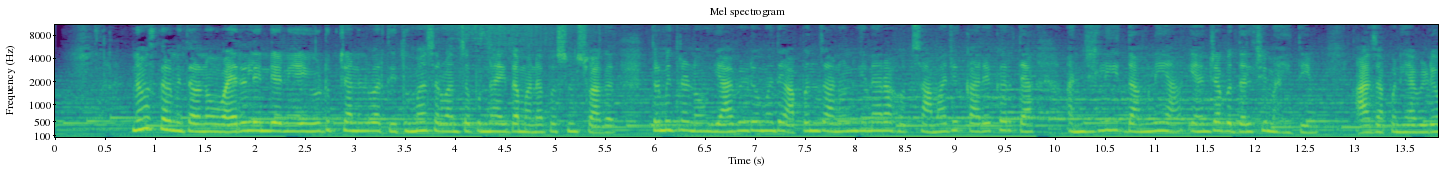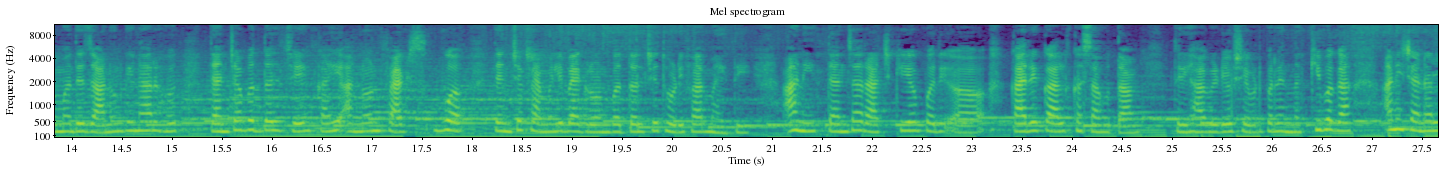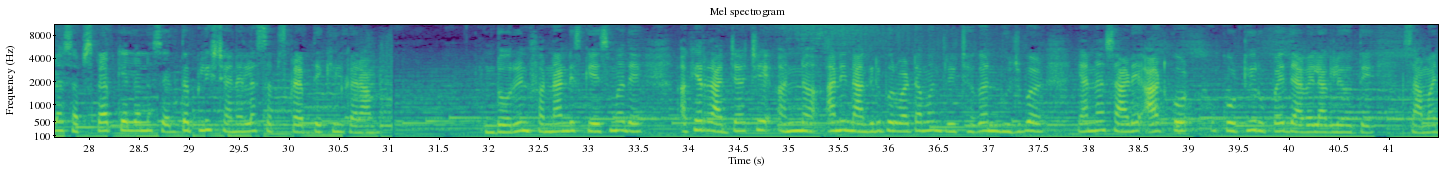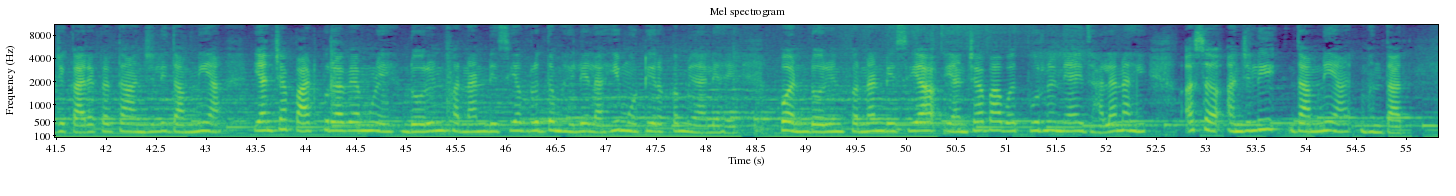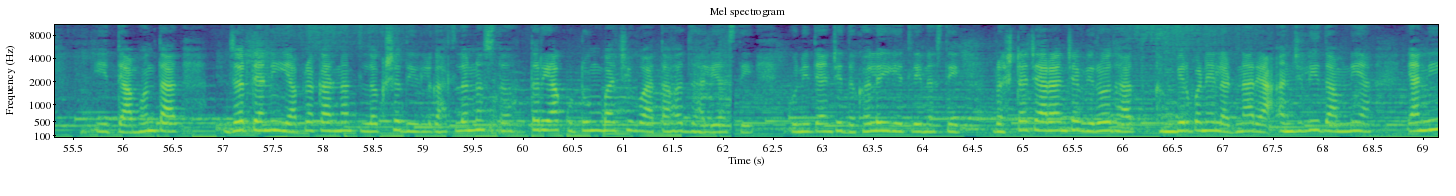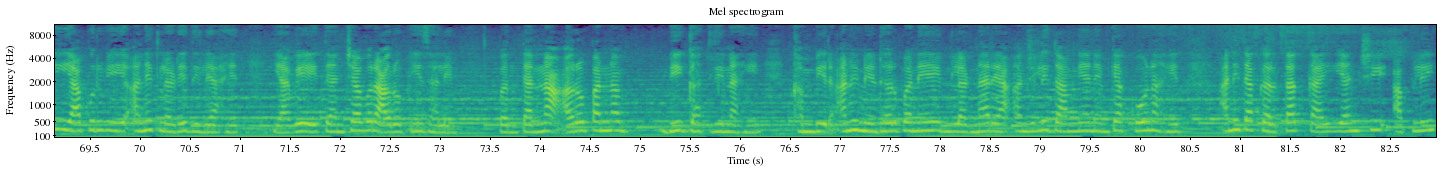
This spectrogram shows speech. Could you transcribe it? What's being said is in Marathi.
you नमस्कार मित्रांनो व्हायरल इंडियन या यूट्यूब चॅनलवरती तुम्हा सर्वांचं पुन्हा एकदा मनापासून स्वागत. तर मित्रांनो या व्हिडिओमध्ये आपण जाणून घेणार आहोत सामाजिक कार्यकर्त्या अंजली दामनिया यांच्याबद्दलची माहिती. आज आपण या व्हिडिओमध्ये जाणून घेणार आहोत त्यांच्याबद्दलचे काही अननोन फॅक्ट्स व त्यांच्या फॅमिली बॅकग्राऊंडबद्दलची थोडीफार माहिती आणि त्यांचा राजकीय परि कार्यकाल कसा होता. तरी हा व्हिडिओ शेवटपर्यंत नक्की बघा आणि चॅनलला सबस्क्राईब केलं नसेल तर प्लीज चॅनलला सबस्क्राईब देखील करा. डोरिन फर्नांडिस केसमध्ये अखेर राज्याचे अन्न आणि नागरी पुरवठा मंत्री छगन भुजबळ यांना साडेआठ को कोटी रुपये द्यावे लागले होते. सामाजिक कार्यकर्ता अंजली दामनिया यांच्या पाठपुराव्यामुळे डोरिन फर्नांडिस या वृद्ध महिलेला ही मोठी रक्कम मिळाली आहे. पण डोरिन फर्नांडिस या यांच्याबाबत पूर्ण न्याय झाला नाही असं अंजली दामनिया म्हणतात. त्या म्हणतात जर त्यांनी या प्रकरणात लक्ष दिल घातलं नसतं तर या कुटुंबाची वाताहत झाली असती. कुणी त्यांची दखलही घेतली नसती. भ्रष्टाचारांच्या विरोधात खंबीरपणे लढणाऱ्या अंजली दामनिया यांनी यापूर्वी अनेक लढे दिले आहेत. यावेळी त्यांच्यावर आरोपही झाले. पण त्यांना आरोपांना भीक घातली नाही. खंबीर आणि निढरपणे लढणाऱ्या अंजली दामनिया नेमक्या कोण आहेत आणि त्या करतात काय? यांची आपली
